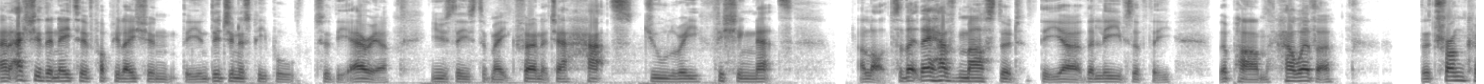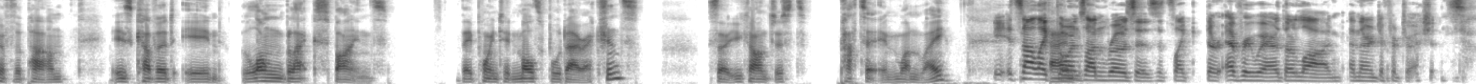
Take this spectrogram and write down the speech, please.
And actually, the native population, the indigenous people to the area, use these to make furniture, hats, jewelry, fishing nets, a lot. So they, they have mastered the uh, the leaves of the the palm. However, the trunk of the palm is covered in long black spines. They point in multiple directions, so you can't just pat it in one way. It's not like And- thorns on roses. It's like they're everywhere, they're long, and they're in different directions.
